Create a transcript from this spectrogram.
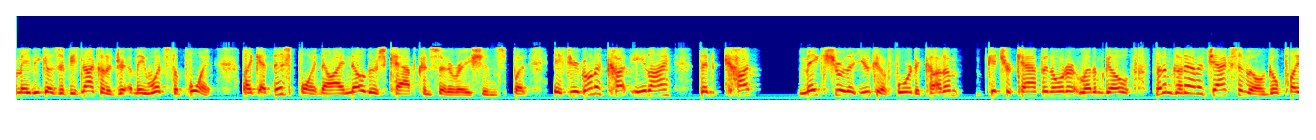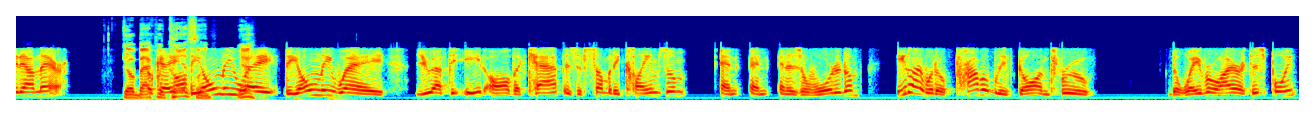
I mean, because if he's not going to, I mean, what's the point? Like at this point now, I know there's cap considerations, but if you're going to cut Eli, then cut. Make sure that you can afford to cut him. Get your cap in order. Let him go. Let him go down to Jacksonville and go play down there. Go back okay? The only way, the only way you have to eat all the cap is if somebody claims them and and and is awarded them. Eli would have probably gone through the waiver wire at this point.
